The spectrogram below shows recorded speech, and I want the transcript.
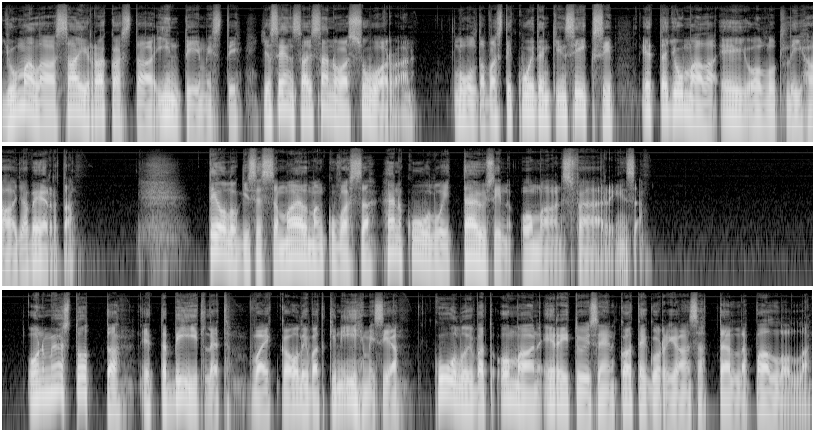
Jumalaa sai rakastaa intiimisti ja sen sai sanoa suoraan, luultavasti kuitenkin siksi, että Jumala ei ollut lihaa ja verta. Teologisessa maailmankuvassa hän kuului täysin omaan sfääriinsä. On myös totta, että Beatlet, vaikka olivatkin ihmisiä, kuuluivat omaan erityiseen kategoriaansa tällä pallolla.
